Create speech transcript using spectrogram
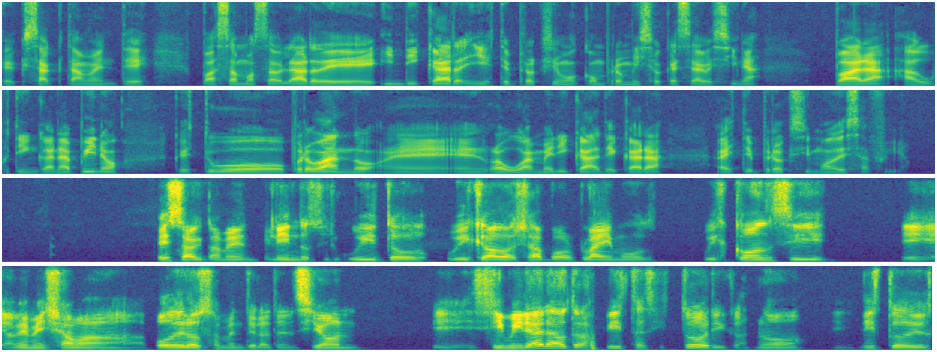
Exactamente. Pasamos a hablar de indicar y este próximo compromiso que se avecina para Agustín Canapino, que estuvo probando eh, en Row América de cara a este próximo desafío. Exactamente, lindo circuito, ubicado allá por Plymouth, Wisconsin, eh, a mí me llama poderosamente la atención. Eh, similar a otras pistas históricas, ¿no? En esto de,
